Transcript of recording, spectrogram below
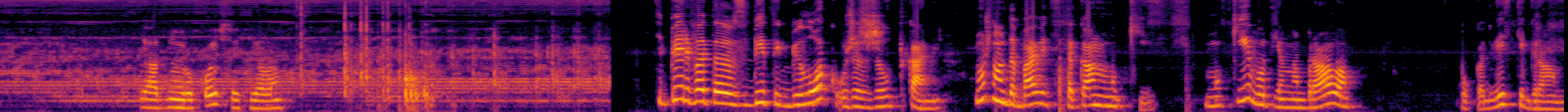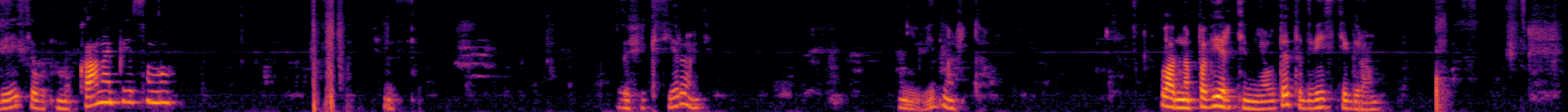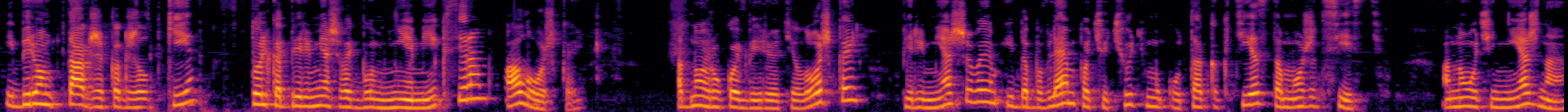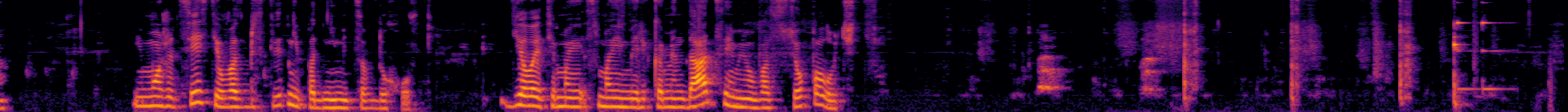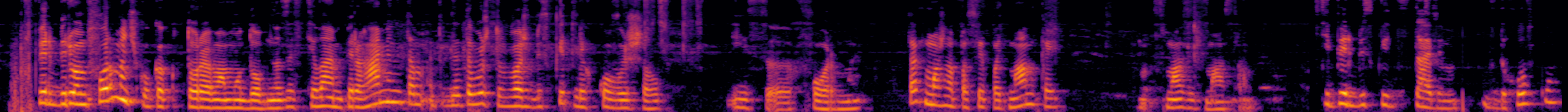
И одной рукой все делаем. Теперь в этот взбитый белок уже с желтками нужно добавить стакан муки. Муки вот я набрала сколько? 200 грамм. Видите, вот мука написана. Зафиксировать. Не видно, что. Ладно, поверьте мне, вот это 200 грамм. И берем так же, как желтки, только перемешивать будем не миксером, а ложкой. Одной рукой берете ложкой, перемешиваем и добавляем по чуть-чуть муку, так как тесто может сесть. Оно очень нежное и может сесть, и у вас бисквит не поднимется в духовке. Делайте мои, с моими рекомендациями, у вас все получится. Теперь берем формочку, которая вам удобно, застилаем пергаментом. Для того, чтобы ваш бисквит легко вышел из э, формы. Так можно посыпать манкой, смазать маслом. Теперь бисквит ставим в духовку.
